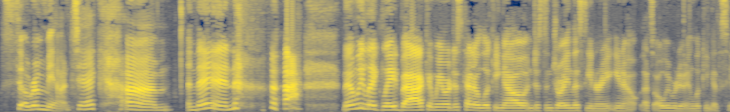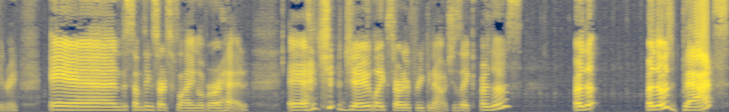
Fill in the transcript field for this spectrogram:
so romantic. Um, and then, then we like laid back and we were just kind of looking out and just enjoying the scenery. You know, that's all we were doing, looking at the scenery. And something starts flying over our head, and Jay like started freaking out. She's like, "Are those, are the, are those bats?"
